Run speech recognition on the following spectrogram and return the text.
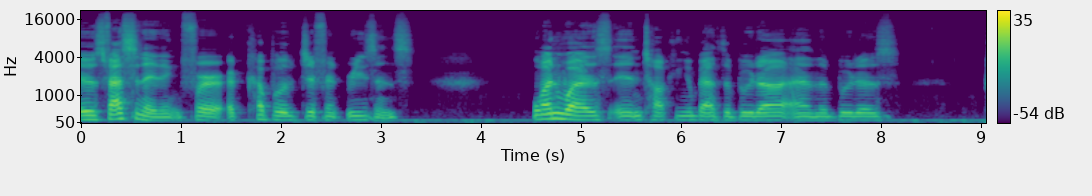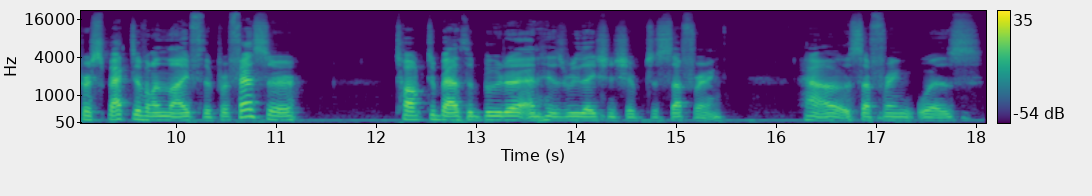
it was fascinating for a couple of different reasons. One was in talking about the Buddha and the Buddha's perspective on life. The professor talked about the Buddha and his relationship to suffering, how suffering was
